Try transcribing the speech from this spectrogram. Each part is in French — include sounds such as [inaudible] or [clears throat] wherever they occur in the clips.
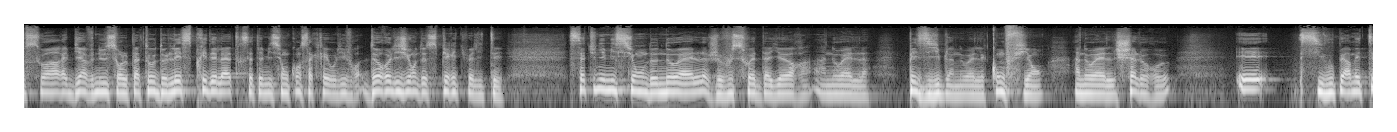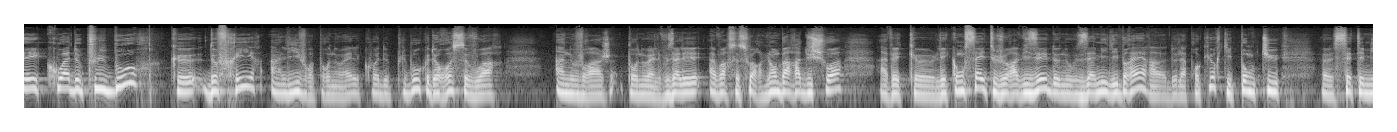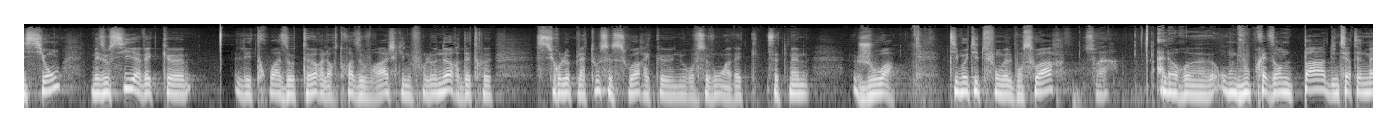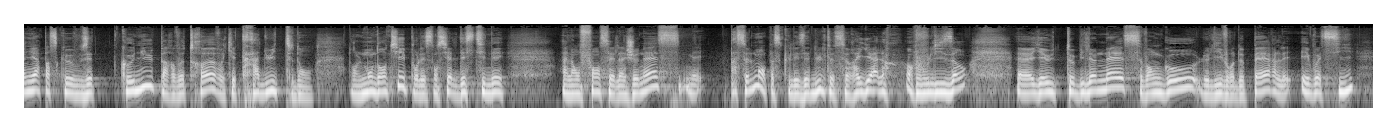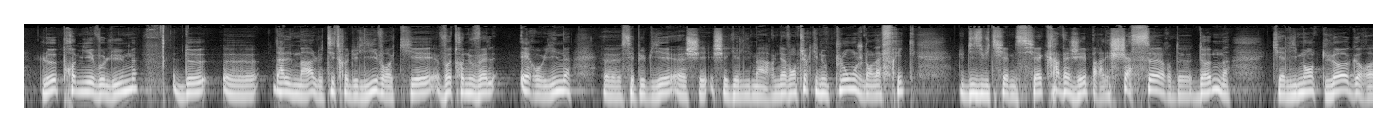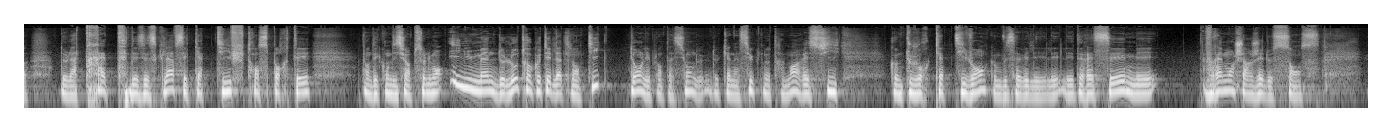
Bonsoir et bienvenue sur le plateau de l'Esprit des Lettres, cette émission consacrée aux livres de religion et de spiritualité. C'est une émission de Noël. Je vous souhaite d'ailleurs un Noël paisible, un Noël confiant, un Noël chaleureux. Et si vous permettez, quoi de plus beau que d'offrir un livre pour Noël? Quoi de plus beau que de recevoir un ouvrage pour Noël? Vous allez avoir ce soir l'embarras du choix avec euh, les conseils toujours avisés de nos amis libraires euh, de la Procure qui ponctuent euh, cette émission, mais aussi avec les trois auteurs et leurs trois ouvrages qui nous font l'honneur d'être sur le plateau ce soir et que nous recevons avec cette même joie. Timothy de Fonbelle, bonsoir. Bonsoir. Alors, on ne vous présente pas d'une certaine manière parce que vous êtes connu par votre œuvre qui est traduite dans, dans le monde entier, pour l'essentiel destinée à l'enfance et à la jeunesse, mais pas seulement, parce que les adultes se régalent [laughs] en vous lisant. Euh, il y a eu Toby Lones, Van Gogh, le livre de Perles, et voici le premier volume de euh, d'Alma, le titre du livre, qui est Votre nouvelle héroïne. Euh, c'est publié chez, chez Gallimard. Une aventure qui nous plonge dans l'Afrique du XVIIIe siècle, ravagée par les chasseurs d'hommes qui alimente l'ogre de la traite des esclaves, ces captifs transportés dans des conditions absolument inhumaines de l'autre côté de l'Atlantique, dans les plantations de, canne à sucre notamment. Un récit, comme toujours, captivant, comme vous savez les, les dresser, mais vraiment chargé de sens.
